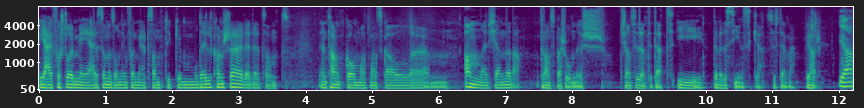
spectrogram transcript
jeg forstår mer som en sånn informert samtykkemodell, kanskje. Eller et sånt, en tanke om at man skal eh, anerkjenne da, transpersoners kjønnsidentitet i det medisinske systemet vi har. Ja,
